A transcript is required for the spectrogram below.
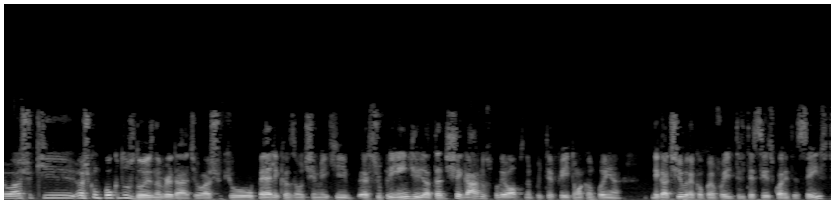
Eu acho que eu acho que um pouco dos dois, na verdade. Eu acho que o Pelicans é um time que é, surpreende até de chegar nos playoffs, né, por ter feito uma campanha negativa, né? A campanha foi 36-46,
